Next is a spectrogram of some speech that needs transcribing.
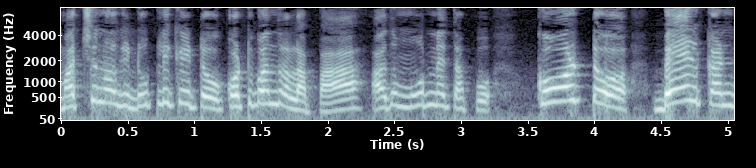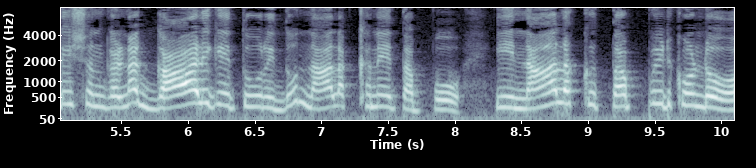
ಮಚ್ಚನೋಗಿ ಡೂಪ್ಲಿಕೇಟ್ ಕೊಟ್ಟು ಬಂದ್ರಲ್ಲಪ್ಪ, ಅದು ಮೂರನೇ ತಪ್ಪು. ಕೋರ್ಟ್ ಬೇಲ್ ಕಂಡೀಷನ್ಗಳನ್ನ ಗಾಳಿಗೆ ತೂರಿದ್ದು ನಾಲ್ಕನೇ ತಪ್ಪು. ಈ ನಾಲ್ಕು ತಪ್ಪು ಇಟ್ಕೊಂಡು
